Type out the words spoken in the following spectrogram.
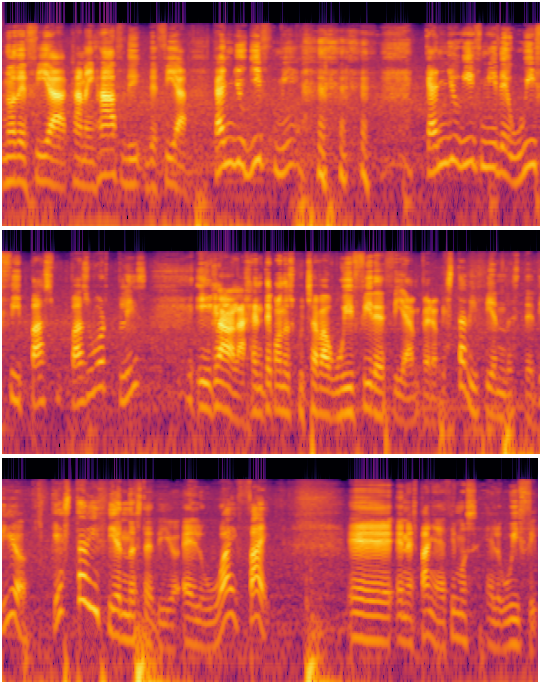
no decía can I have, decía can you give me, can you give me the wifi password, please? Y claro, la gente cuando escuchaba wifi decían, pero ¿qué está diciendo este tío? ¿Qué está diciendo este tío? El wifi. Eh, en España decimos el wifi.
